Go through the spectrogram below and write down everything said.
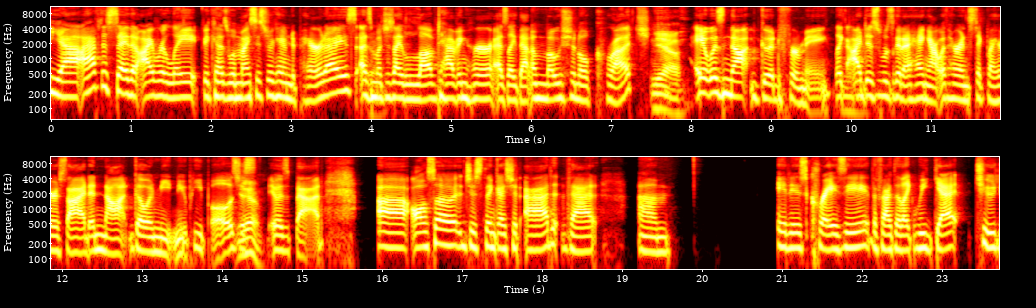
Yeah, I have to say that I relate because when my sister came to Paradise, as much as I loved having her as like that emotional crutch, Yeah, it was not good for me. Like I just was gonna hang out with her and stick by her side and not go and meet new people. It was just Yeah. it was bad. Uh also just think I should add that um it is crazy the fact that like we get two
